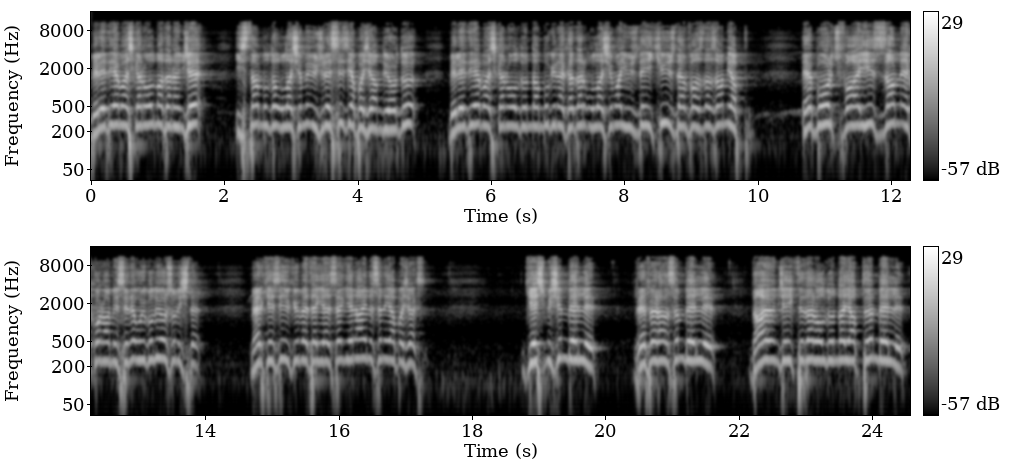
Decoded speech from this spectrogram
Belediye başkanı olmadan önce İstanbul'da ulaşımı ücretsiz yapacağım diyordu. Belediye başkanı olduğundan bugüne kadar ulaşıma yüzde 200'den fazla zam yaptı. E borç, faiz, zam ekonomisini uyguluyorsun işte. Merkezi hükümete gelsen gene aynısını yapacaksın. Geçmişin belli. Referansın belli. Daha önce iktidar olduğunda yaptığın belli.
